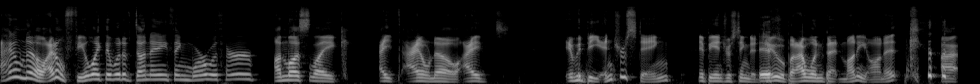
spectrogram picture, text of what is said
I, I don't know. I don't feel like they would have done anything more with her unless like i i don't know. I it would be interesting. It'd be interesting to If- do but i wouldn't bet money on it. I,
